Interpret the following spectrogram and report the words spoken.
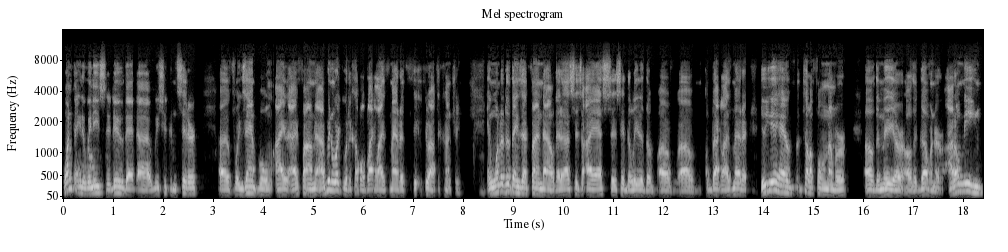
One thing that we need to do that uh, we should consider Uh, for example, I, I found I've been working with a couple of Black Lives Matter th- throughout the country, and one of the things I found out that I says I asked, I said the leader of the of, of Black Lives Matter, do you have a telephone number of the mayor or the governor? I don't mean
